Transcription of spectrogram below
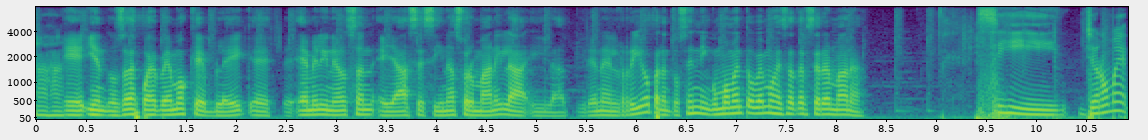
Ajá. eh, y entonces después vemos que Blake, este, Emily Nelson, ella asesina a su hermana y la, y la tira en el río, pero entonces en ningún momento vemos esa tercera hermana. Sí, yo no me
